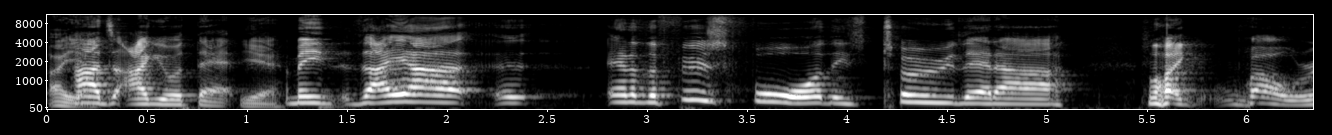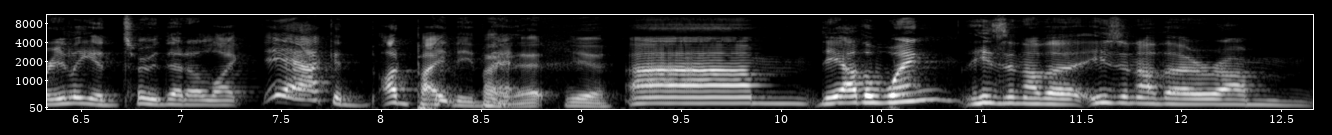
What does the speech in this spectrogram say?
Oh, yeah. Hard to argue with that. Yeah. I mean, they are, uh, out of the first four, there's two that are like, well, really, and two that are like, yeah, I could, I'd pay them Pay that. that, yeah. Um, the other wing. Here's another. Here's another. Um,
